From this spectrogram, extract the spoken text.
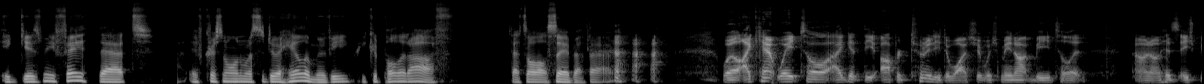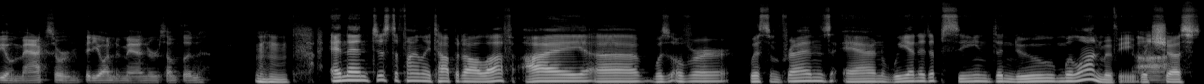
it gives me faith that if Chris Nolan was to do a Halo movie, he could pull it off. That's all I'll say about that. well, I can't wait till I get the opportunity to watch it, which may not be till it, I don't know, hits HBO Max or video on demand or something. hmm And then just to finally top it all off, I uh, was over with some friends and we ended up seeing the new Mulan movie, which Ah. just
